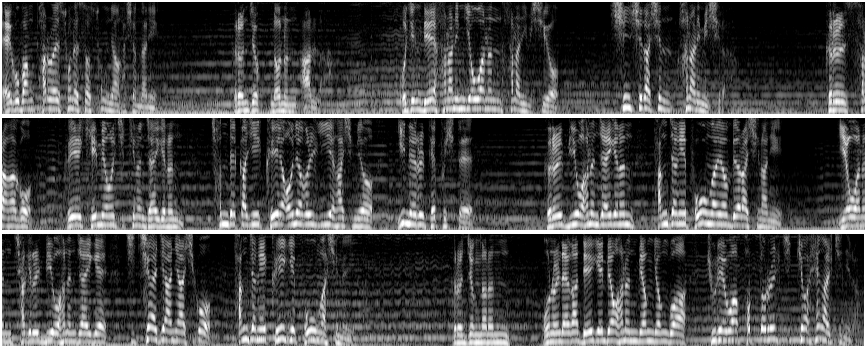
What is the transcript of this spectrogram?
애고방 바로의 손에서 속량하셨나니 그런즉 너는 알라. 오직 내 하나님 여호와는 하나님이시요 신실하신 하나님이시라. 그를 사랑하고 그의 계명을 지키는 자에게는 천대까지 그의 언약을 이행하시며 인애를 베푸시되 그를 미워하는 자에게는 당장에 보응하여 멸하시나니 여호와는 자기를 미워하는 자에게 지체하지 아니하시고 당장에 그에게 보응하시느니라 그런즉 너는 오늘 내가 네게 명하는 명령과 규례와 법도를 지켜 행할지니라.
